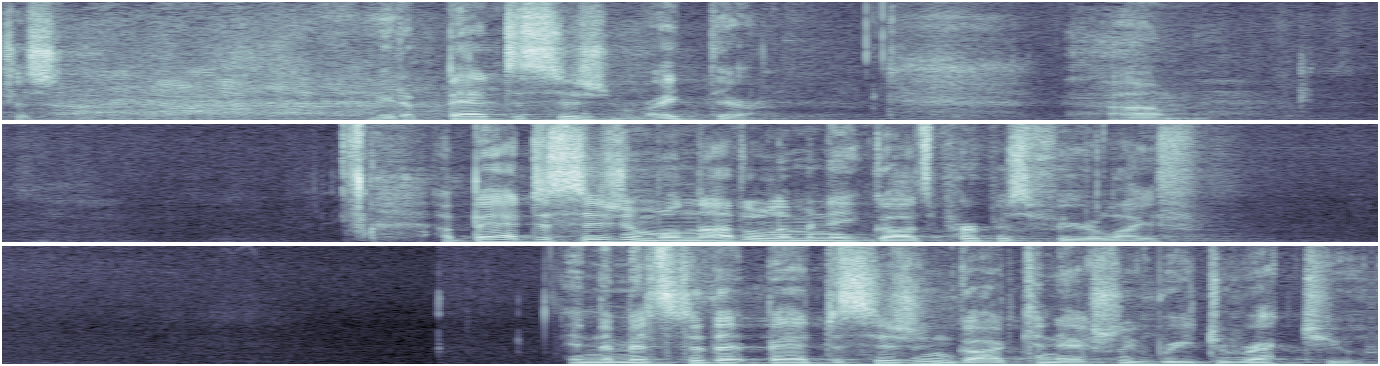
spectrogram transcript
Just made a bad decision right there. Um, a bad decision will not eliminate God's purpose for your life. In the midst of that bad decision, God can actually redirect you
